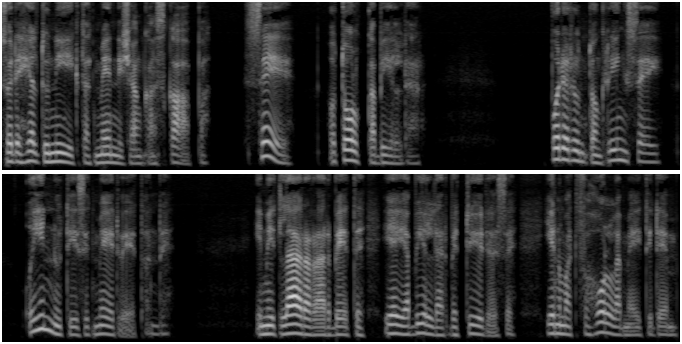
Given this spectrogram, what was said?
så är det helt unikt att människan kan skapa, se och tolka bilder. Både runt omkring sig och inuti sitt medvetande. I mitt lärararbete ger jag bilder betydelse genom att förhålla mig till dem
